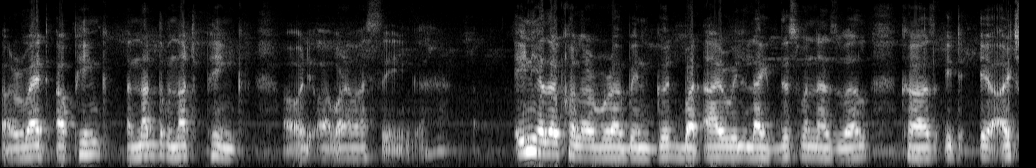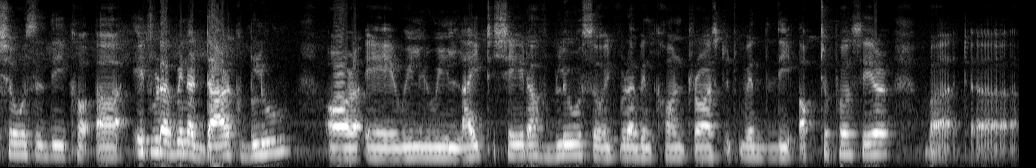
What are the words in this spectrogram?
a red a pink uh, not not pink. What, what am I saying any other color would have been good but I really like this one as well because it it shows the uh, it would have been a dark blue or a really really light shade of blue so it would have been contrasted with the octopus here but uh,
